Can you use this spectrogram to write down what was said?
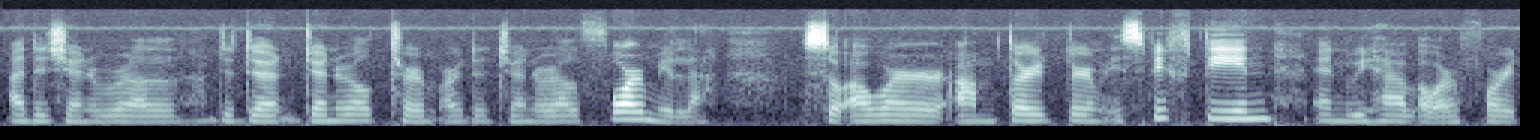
uh, the general the general term or the general formula. So our um, third term is 15 and we have our fourth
